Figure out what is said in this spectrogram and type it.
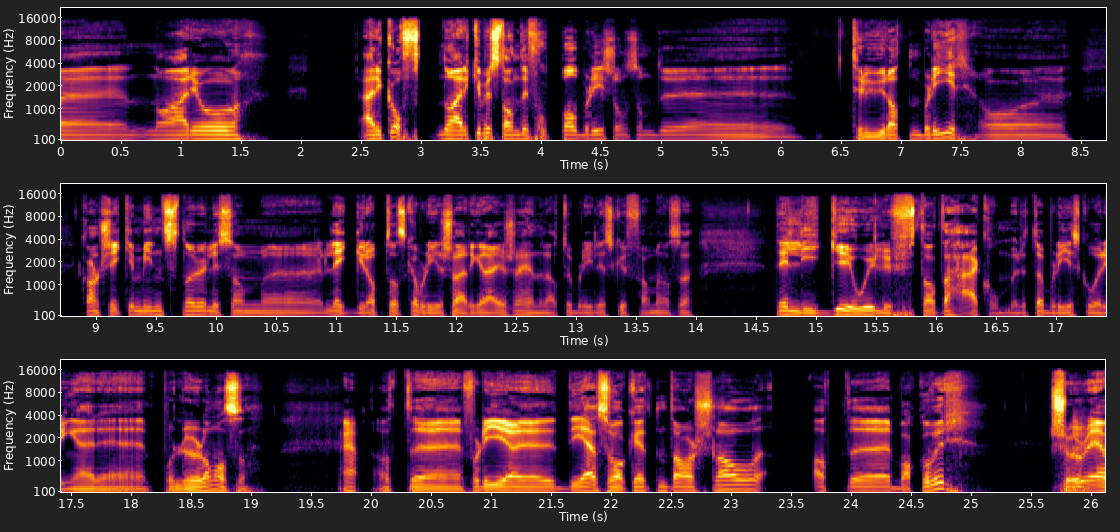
eh, nå er det jo er ikke ofte, Nå er det ikke bestandig fotball blir sånn som du eh, tror at den blir. Og eh, kanskje ikke minst når du liksom eh, legger opp til at det skal bli svære greier, så hender det at du blir litt skuffa. Men altså, det ligger jo i lufta at det her kommer det til å bli skåring her på lørdag, altså. Ja. At, fordi det er svakheten til Arsenal, at bakover Sjøl, jeg,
